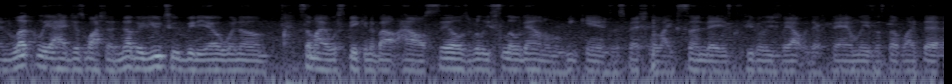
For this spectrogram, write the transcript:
And luckily, I had just watched another YouTube video when um, somebody was speaking about how sales really slow down on the weekends, especially like Sundays, because people are usually out with their families and stuff like that.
